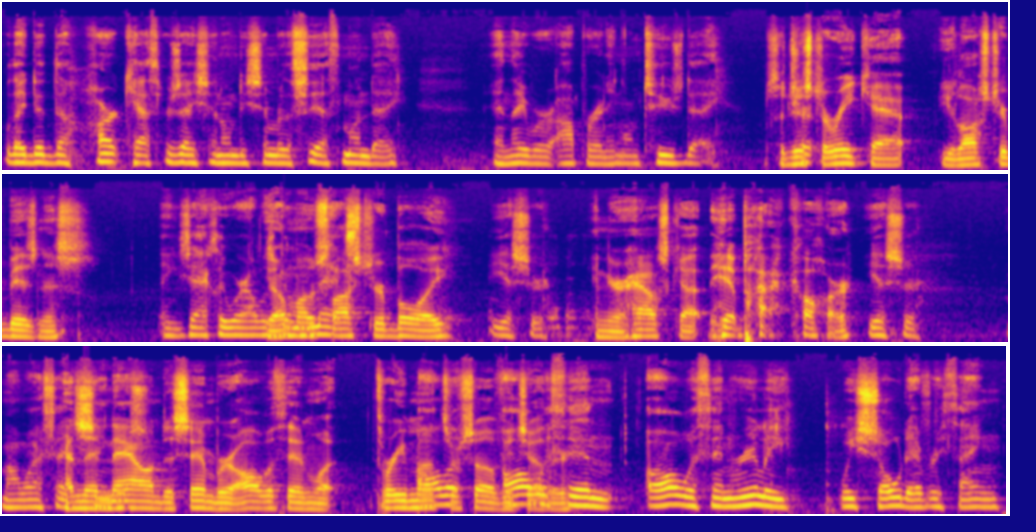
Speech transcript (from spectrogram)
Well, they did the heart catheterization on December the fifth, Monday, and they were operating on Tuesday. So just to recap, you lost your business. Exactly where I was. You almost next. lost your boy, Yes, sir. and your house got hit by a car. Yes, sir. My wife had and then shingles. now in December, all within what three months all or so of all each other. within all within really we sold everything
